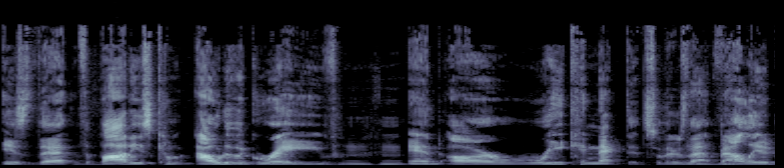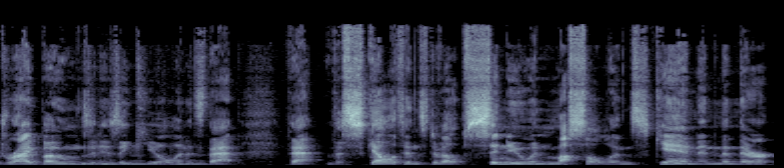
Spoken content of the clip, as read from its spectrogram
is that the bodies come out of the grave mm-hmm. and are reconnected. So there's that mm-hmm. valley of dry bones in mm-hmm. Ezekiel, and it's that that the skeletons develop sinew and muscle and skin, and then they're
